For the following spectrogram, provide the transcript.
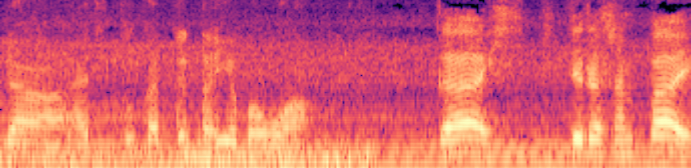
Dah, hari tu kata tak payah bawa. Guys, kita dah sampai.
